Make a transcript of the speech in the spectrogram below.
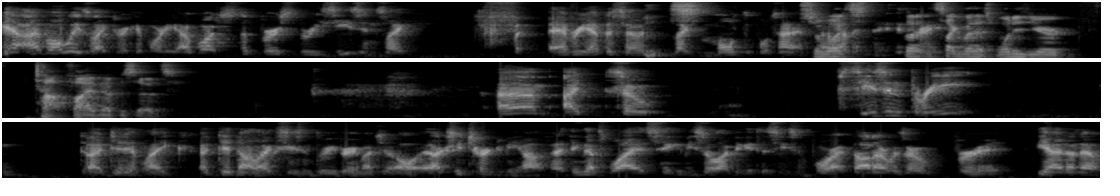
Yeah, I've always liked Rick and Morty. I've watched the first three seasons like every episode like multiple times. So what's? it. It's But great. let's talk about this. What is your top five episodes? Um, I so season three, I didn't like. I did not like season three very much at all. It actually turned me off. And I think that's why it's taken me so long to get to season four. I thought I was over it. Yeah, I don't know.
